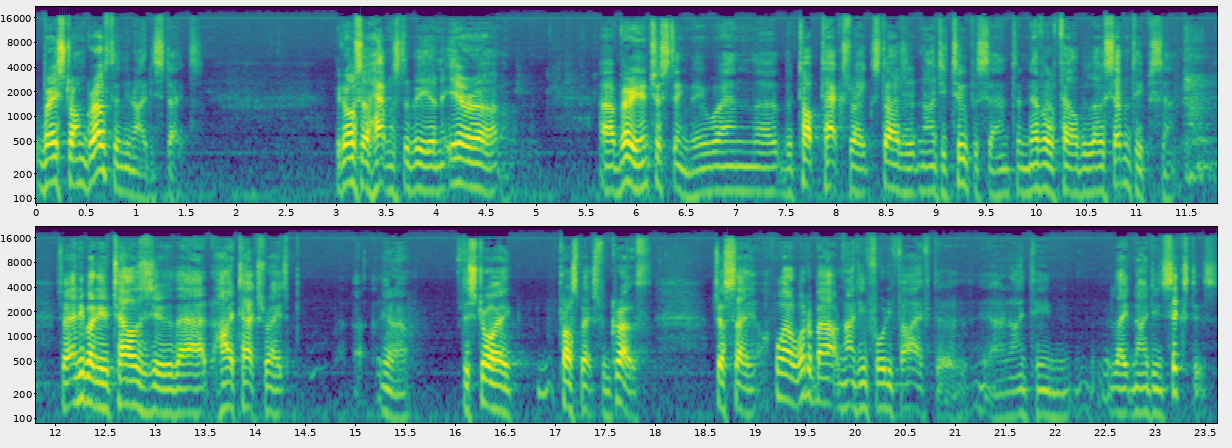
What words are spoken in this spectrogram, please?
very strong growth in the United States. It also happens to be an era, uh, very interestingly, when uh, the top tax rate started at 92% and never fell below 70%. So anybody who tells you that high tax rates you know, destroy prospects for growth. Just say, well, what about 1945 to you know, 19, late 1960s?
